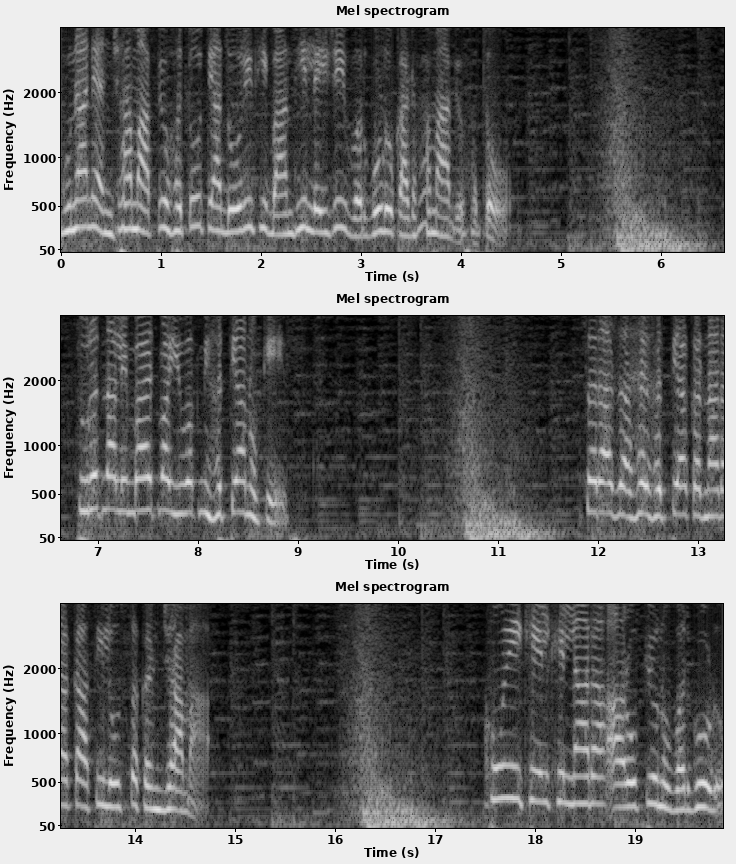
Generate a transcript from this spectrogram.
ગુનાને અંજામ આપ્યો હતો ત્યાં દોરીથી બાંધી લઈ જઈ વરઘોડો કાઢવામાં આવ્યો હતો. સુરતના લિંબાયતમાં યુવકની હત્યાનો કેસ. સરા જાહેર હત્યા કરનારા કાતિલો સકંજામાં. ખૂની ખેલ ખેલનારા આરોપીઓનો વરઘોડો.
